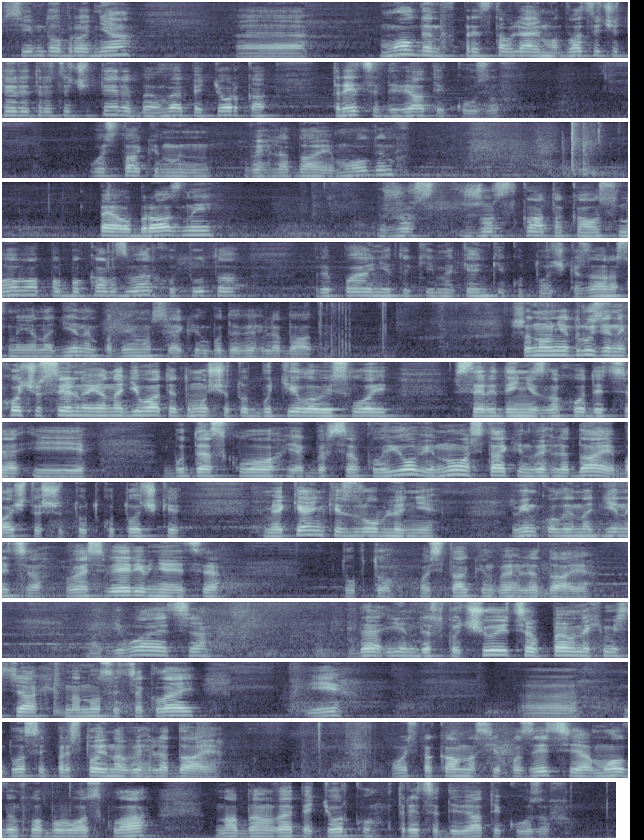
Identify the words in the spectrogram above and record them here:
Всім доброго дня. Е, Молдинг представляємо 2434 BMW 5 39 кузов. Ось так він виглядає молдинг. П-образний. Жорстка така основа по бокам зверху. Тут припаяні такі м'якенькі куточки. Зараз ми її надінемо, подивимося, як він буде виглядати. Шановні друзі, не хочу сильно його надівати, тому що тут бутіловий слой всередині знаходиться і буде скло якби все в клейові. Ну ось так він виглядає. Бачите, що тут куточки м'якенькі зроблені. Він коли надінеться, весь вирівняється. Тобто ось так він виглядає. Надівається. Де інде скочується в певних місцях, наноситься клей і е, досить пристойно виглядає. Ось така в нас є позиція молдинг лобового скла на BMW 5 39 кузов.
